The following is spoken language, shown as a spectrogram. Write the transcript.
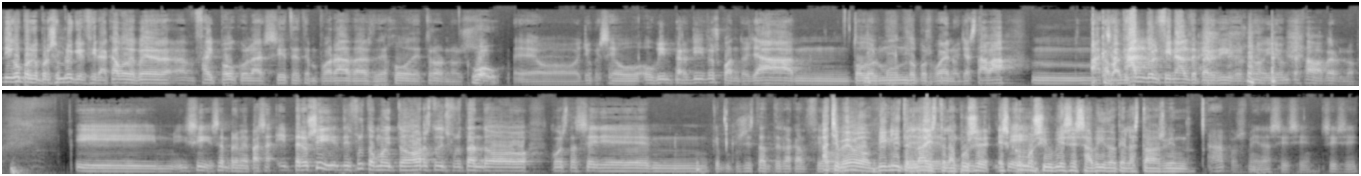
digo porque, por ejemplo, quiero decir, acabo de ver ah, fai pouco las siete temporadas de Juego de Tronos. Wow. Eh, o yo que sé, o, o bien perdidos cuando ya mm, todo el mundo, pues bueno, ya estaba mm, machacando el final de Perdidos, ¿no? Y yo empezaba a verlo. Y, y sí, sempre me pasa. Y, pero sí, disfruto moito. Ahora estou disfrutando con esta serie mm, que me pusiste antes la canción. HBO, Big Little Eh, Lies, te la Big puse. Little- Es sí. como si hubiese sabido que la estabas viendo. Ah, pois mira, sí, sí, sí, sí.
